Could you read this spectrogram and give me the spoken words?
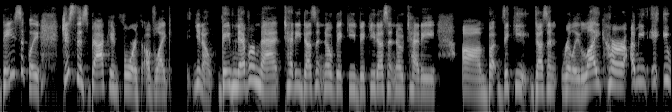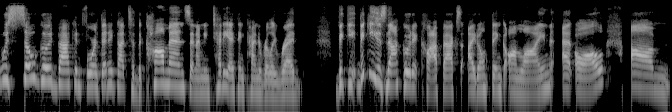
Basically just this back and forth of like you know they've never met. Teddi doesn't know vicki. Vicki doesn't know teddi. Um, but vicki doesn't really like her. I mean it, it was so good back and forth. Then it got to the comments. And i mean teddi i think kind of really read vicki. Vicki is not good at clapbacks i don't think online at all. Um,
